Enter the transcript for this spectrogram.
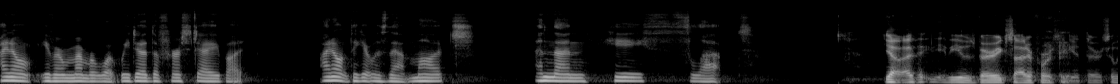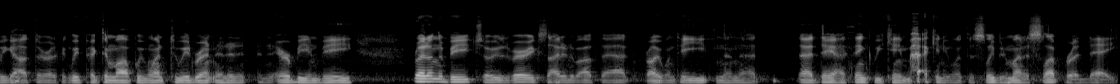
I don't even remember what we did the first day, but I don't think it was that much. And then he slept. Yeah, I think he was very excited for us to get there. So we got there. I think we picked him up. We went to, we'd rented an, an Airbnb right on the beach. So he was very excited about that. Probably went to eat. And then that, that day, I think we came back and he went to sleep. He might have slept for a day.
